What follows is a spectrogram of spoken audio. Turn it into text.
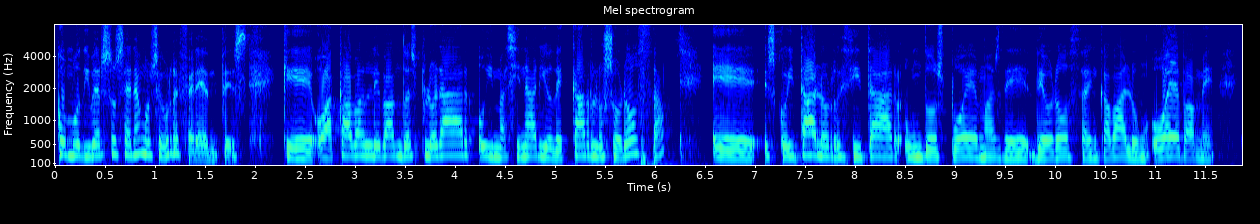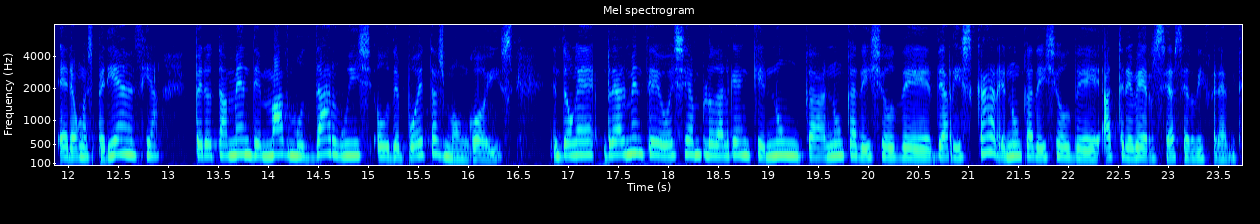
como diversos eran os seus referentes, que o acaban levando a explorar o imaginario de Carlos Oroza, eh, escoitalo recitar un dos poemas de, de Oroza en Cabalum, o Ébame, era unha experiencia, pero tamén de Mahmoud Darwish ou de poetas mongois, Entón é realmente o exemplo de alguén que nunca nunca deixou de, de arriscar e nunca deixou de atreverse a ser diferente.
